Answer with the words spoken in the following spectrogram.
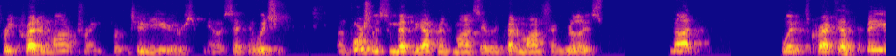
free credit monitoring for two years, you know, which unfortunately some FBI friends might say, but the credit monitoring really is not what it's cracked up to be.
